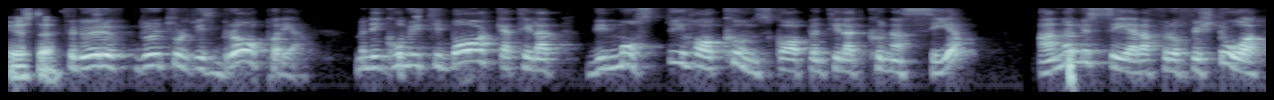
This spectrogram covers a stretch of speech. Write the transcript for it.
Just det. För då är, du, då är du troligtvis bra på det. Men det kommer ju tillbaka till att vi måste ju ha kunskapen till att kunna se, analysera för att förstå.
